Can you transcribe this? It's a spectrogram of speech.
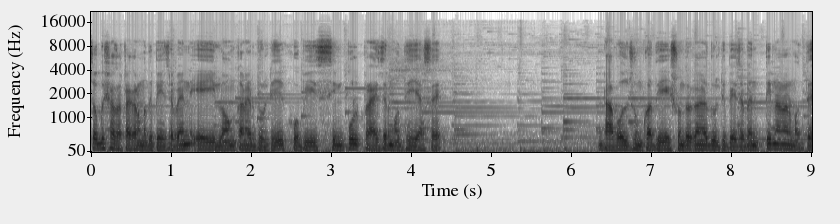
চব্বিশ হাজার টাকার মধ্যে পেয়ে যাবেন এই লং কানের দুলটি, খুবই সিম্পল প্রাইজের মধ্যেই আছে। ডাবল ঝুমকা দিয়ে এই সুন্দর কানের দুলটি পেয়ে যাবেন তিন আনার মধ্যে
